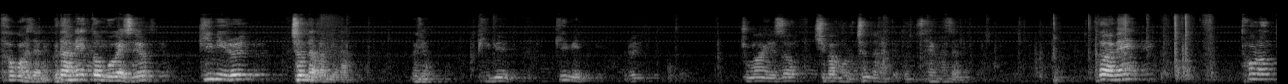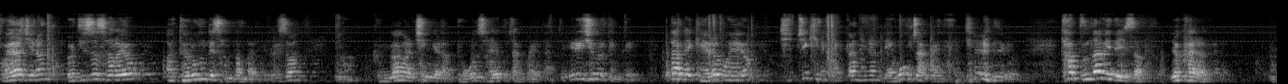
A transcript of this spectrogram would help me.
타고 하잖아요. 그 다음에 또 뭐가 있어요? 기밀을 전달합니다. 그죠? 비밀, 기밀을 중앙에서 지방으로 전달할 때도 사용하잖아요. 그 다음에 토는 도야지는 어디서 살아요? 아 더러운 데 산단 말이에요. 그래서 어, 건강을 챙겨라 보건사회부 장관이다. 이런 식으로 된 거예요. 그 다음에 개는 뭐예요? 집 지키는 객관이는 내무부 장관이다. 이런 식으로 다 분담이 돼 있어 역할을. 어.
